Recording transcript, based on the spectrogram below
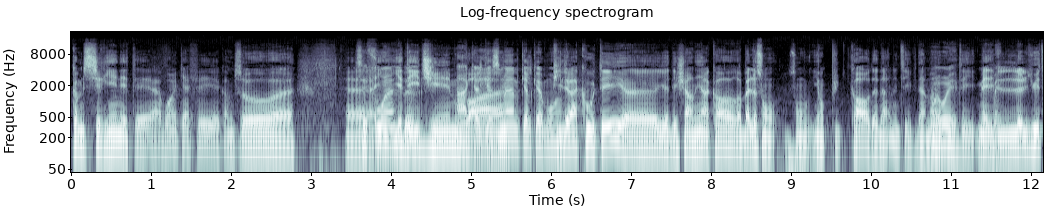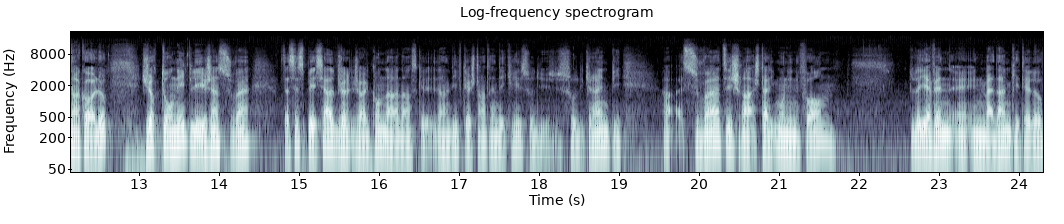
comme si rien n'était, avoir un café comme ça. euh, euh, C'est fou, hein, Il y a de- des gyms En ouverts. quelques semaines, quelques mois. Puis là, à côté, euh, il y a des charniers encore. Ben là, sont, sont- ils n'ont plus de corps dedans, évidemment. Oui, oui. Mais, Mais- le lieu est encore là. J'ai retourné, puis les gens, souvent, c'est assez spécial. Je, je le compte dans, dans ce que- dans le livre que je suis en train d'écrire sur, sur l'Ukraine. Puis ah, souvent, tu sais, je j'étais allé avec mon uniforme. Puis là, il y avait une, une madame qui était là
